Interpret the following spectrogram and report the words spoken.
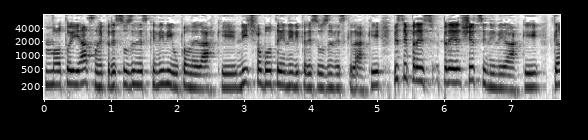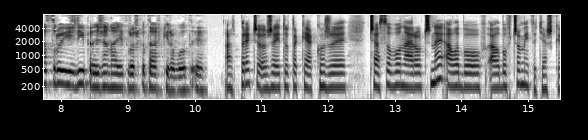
No to je jasné, pre súzenecké není úplne ľahké. Nič roboty není pre súzenecké ľahké. Myslím, pre, pre všetci není ľahké. Gastro je vždy pre žena je trošku ťažké roboty. A prečo? Že je to také akože časovo náročné? Alebo, alebo v čom je to ťažké?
